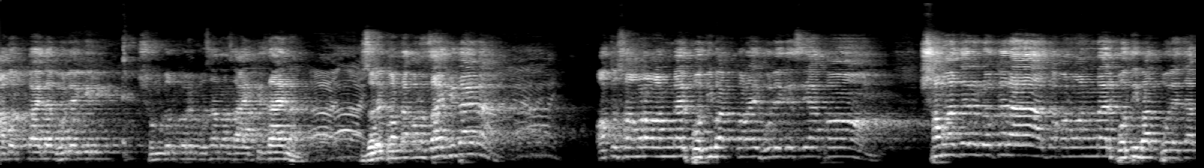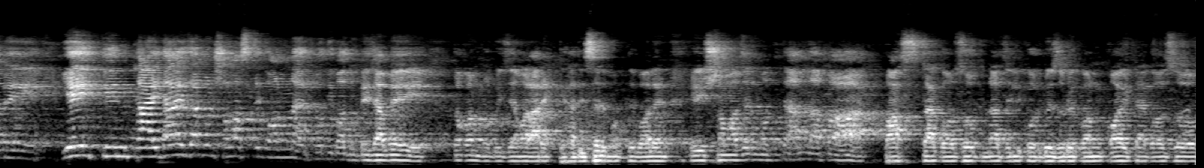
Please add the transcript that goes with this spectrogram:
আদব কায়দা ভুলে গেলি? সুন্দর করে বোঝানো যায় কি যায় না? জোরে কন্যা কোনো যায় কি যায় না? অথচ আমরা অন্যায় প্রতিবাদ করাই ভুলে গেছি এখন। সমাজের লোকেরা যখন অন্যায়ের প্রতিবাদ ভুলে যাবে এই তিন কায়দায় যখন সমাজ থেকে অন্যায়ের প্রতিবাদ উঠে যাবে, তখন নবীজি আমার আরেকটি হাদিসের মধ্যে বলেন, এই সমাজের মধ্যে আল্লাহ পাক পাঁচটা গজব নাজিল করবে জোরে কোন, কয়টা গজব?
